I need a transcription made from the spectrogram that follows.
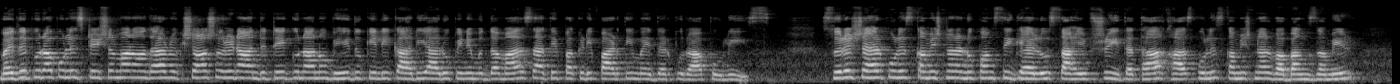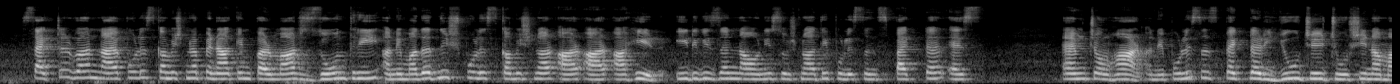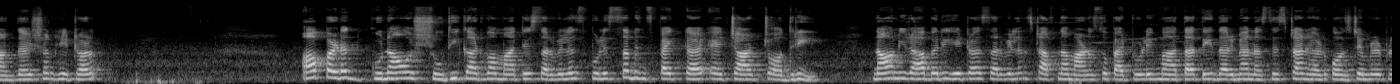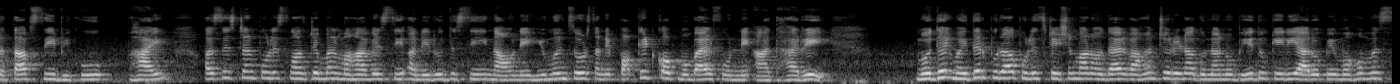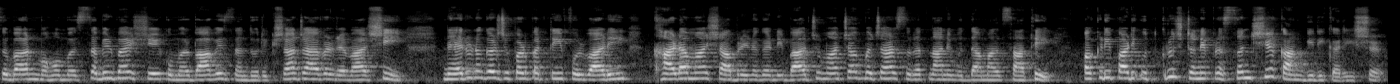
Maidarpura police સ્ટેશનમાં નોંધાયેલ રિક્ષા ચોરીના અંડરટેક ગુનાનો ભેદ ઉકેલી કાઢી આરોપીને મુદ્દામાલ સાથે પકડી પાડતી મૈદરપુરા પોલીસ. સુરત શહેર પોલીસ કમિશનર અનુપમસિંહ ગેહલોત સાહેબશ્રી તથા ખાસ police commissioner Vabang Zamir, sector one નાયબ police commissioner Pinakin Parmar, zone three અને મદદનીશ police commissioner R R Ahir, E division નાઓની સૂચનાથી police inspector S M Chauhan અને પોલીસ ઇન્સ્પેક્ટર યુ જે જોશીના માર્ગદર્શન હેઠળ અપડત ગુનાઓ શોધી કાઢવા માટે surveillance police sub inspector H R Chaudhari નાવની રાહબરી હેઠળ સર્વેલન્સ સ્ટાફના માણસો પેટ્રોલિંગમાં હતા. તે દરમિયાન assistant head constable Pratapsinh Bhikhubhai assistant police constable Mahavirsinh Aniruddhsinh નાવને human source અને પોકેટ કોપ મોબાઈલ ફોનને આધારે મોધઈ મૈદરપુરા પોલીસ સ્ટેશનમાં નોંધાયેલ વાહન ચોરીના ગુનાનો ભેદ ઉકેલી આરોપી મોહમ્મદ સુબાન, મોહમ્મદ સબીરભાઈ, શેખ ઉમર બાવીસ, ધંધો રિક્ષા ડ્રાઈવર રહેવાસી, નહેરુનગર ઝુંપડપટ્ટી, ફુલવાડી, ખાડામાં શાબરીનગરની બાજુમાં ચોક બજાર સુરતનાને મુદ્દામાલ સાથે પકડી પાડી ઉત્કૃષ્ટ અને પ્રશંસ્ય કામગીરી કરી છે.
